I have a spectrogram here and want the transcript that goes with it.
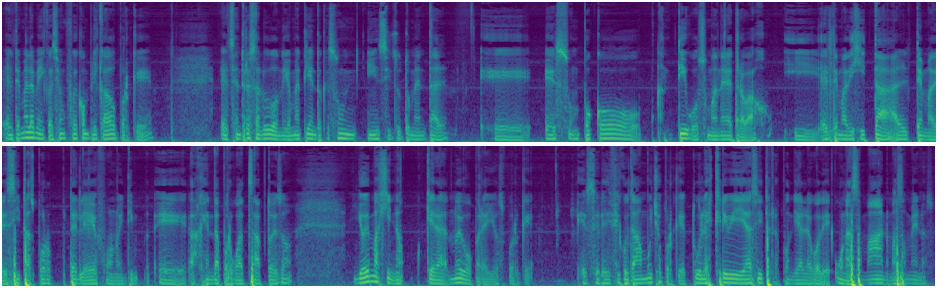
El tema de la medicación fue complicado porque el centro de salud donde yo me atiendo, que es un instituto mental, eh, es un poco antiguo su manera de trabajo y el tema digital, tema de citas por teléfono, y, eh, agenda por WhatsApp, todo eso, yo imagino que era nuevo para ellos porque eh, se les dificultaba mucho porque tú le escribías y te respondía luego de una semana más o menos.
